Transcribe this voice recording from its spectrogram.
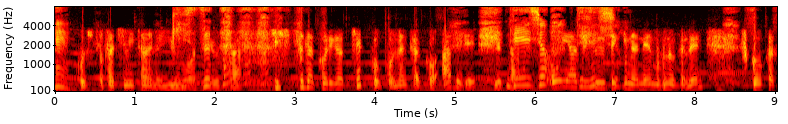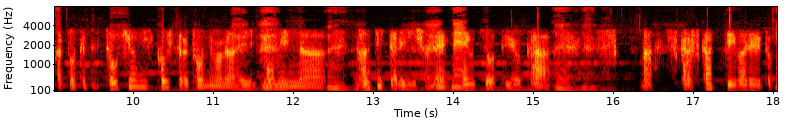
ええ。こう人たちみたいなユーモアというか、気質。がこれが結構こうなんかこうアベレージっていうか、でしょ。こういう通的なね、ものがね、福岡かと思ってて、東京に引っ越したらとんでもない、もうみんな、うん。なんて言ったらいいんでしょうね。ね。謙虚っていうか、うん。まあ、スカスですかって言われると、こ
